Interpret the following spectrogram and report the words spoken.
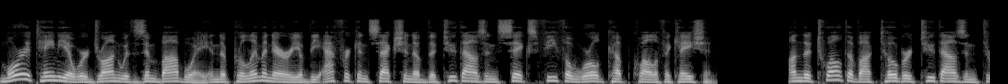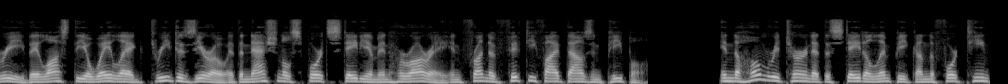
Mauritania were drawn with Zimbabwe in the preliminary of the African section of the 2006 FIFA World Cup qualification. On 12 October 2003 they lost the away leg 3–0 at the National Sports Stadium in Harare in front of 55,000 people. In the home return at the Stade Olympique on 14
